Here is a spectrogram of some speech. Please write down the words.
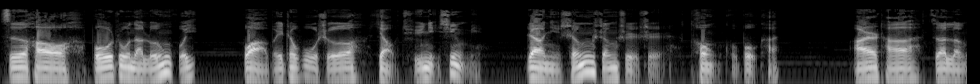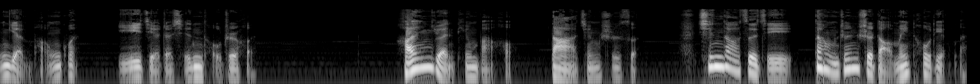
死后不入那轮回，化为这雾蛇，要取你性命，让你生生世世痛苦不堪。而他则冷眼旁观，以解这心头之恨。韩远听罢后大惊失色，心道自己当真是倒霉透顶了，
